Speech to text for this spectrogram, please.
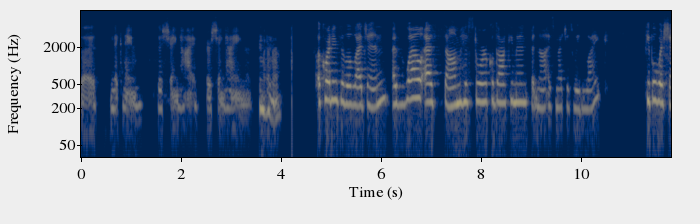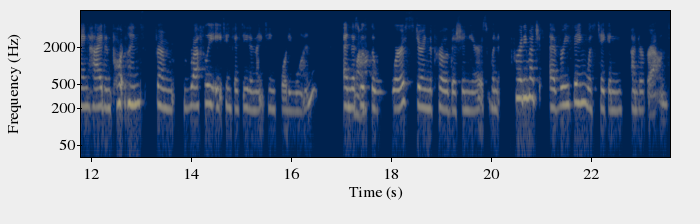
the nickname the Shanghai or Shanghaiing or mm-hmm. whatever. According to the legend, as well as some historical document, but not as much as we'd like, people were shanghaied in Portland from roughly 1850 to 1941. And this was the worst during the Prohibition years when pretty much everything was taken underground.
